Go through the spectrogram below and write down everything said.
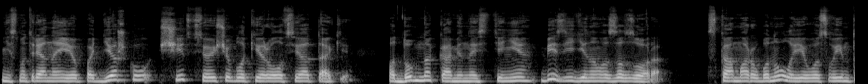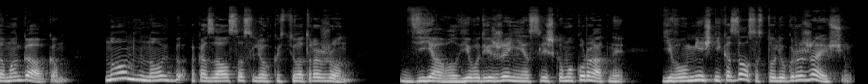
Несмотря на ее поддержку, щит все еще блокировал все атаки, подобно каменной стене без единого зазора. Скама рубанула его своим томагавком, но он вновь оказался с легкостью отражен. Дьявол, его движения слишком аккуратны, его меч не казался столь угрожающим,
